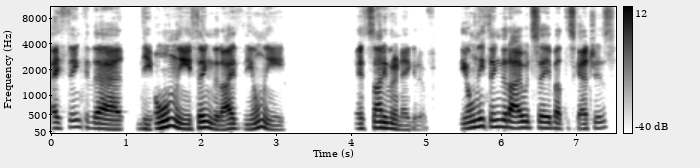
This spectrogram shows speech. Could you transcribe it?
I think that the only thing that I, the only, it's not even a negative. The only thing that I would say about the sketches,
